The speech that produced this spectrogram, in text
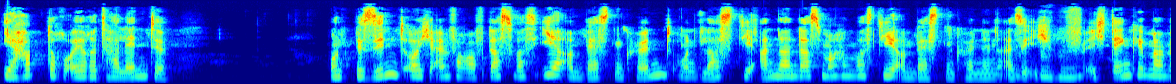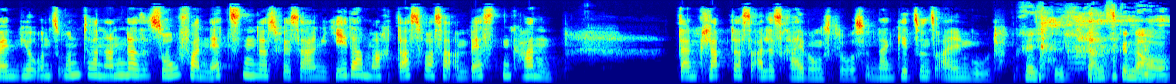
ihr habt doch eure Talente und besinnt euch einfach auf das, was ihr am besten könnt und lasst die anderen das machen, was die am besten können. Also ich, mhm. ich denke immer, wenn wir uns untereinander so vernetzen, dass wir sagen, jeder macht das, was er am besten kann, dann klappt das alles reibungslos und dann geht's uns allen gut. Richtig, ganz genau.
